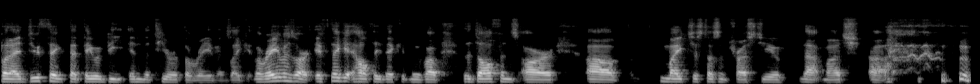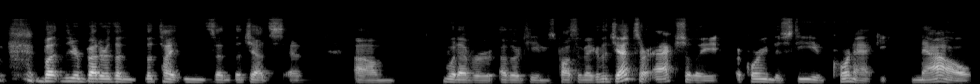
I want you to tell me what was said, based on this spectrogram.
but I do think that they would be in the tier with the Ravens. Like the Ravens are, if they get healthy, they could move up. The Dolphins are. Uh, Mike just doesn't trust you that much, uh, but you're better than the Titans and the Jets and um, whatever other teams possibly make. The Jets are actually, according to Steve Kornacki, now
